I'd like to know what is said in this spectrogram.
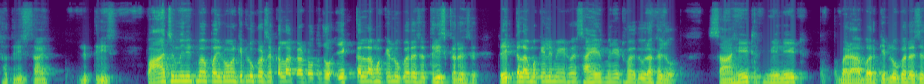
છત્રીસ થાય એટલે ત્રીસ. પાંચ મિનિટમાં પરિભ્રમણ કેટલું કરશે કલાક કાંટો? તો જો એક કલાકમાં કેટલું કરે છે? ત્રીસ કરે છે. તો એક કલાકમાં કેટલી મિનિટ હોય? સાહીઠ મિનિટ હોય. તો રાખે જો, સાહીઠ મિનિટ બરાબર કેટલું કરે છે?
